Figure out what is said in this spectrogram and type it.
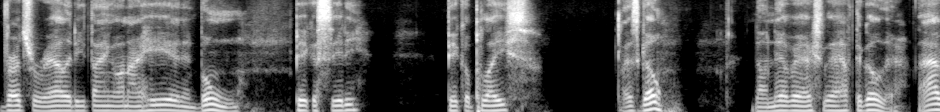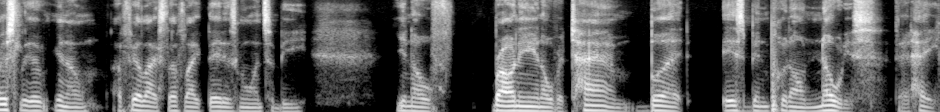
virtual reality thing on our head, and boom, pick a city, pick a place, let's go. Don't never actually have to go there. Obviously, uh, you know, I feel like stuff like that is going to be, you know, brought in over time, but it's been put on notice that hey,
